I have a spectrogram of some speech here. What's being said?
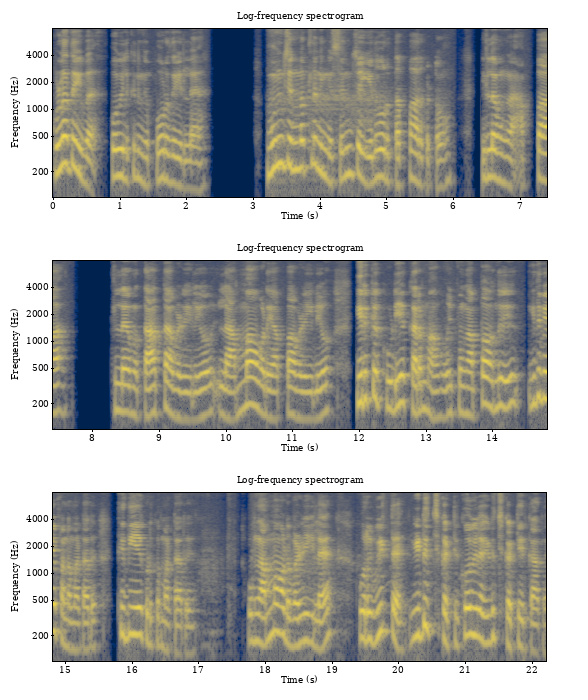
குலதெய்வ கோவிலுக்கு நீங்கள் போகிறதே இல்லை. முன் ஜென்மத்தில் நீங்கள் செஞ்ச ஏதோ ஒரு தப்பாக இருக்கட்டும் இல்லை உங்கள் அப்பா இல்லை உங்கள் தாத்தா வழியிலையோ இல்லை அம்மாவுடைய அப்பா வழியிலையோ இருக்கக்கூடிய கர்மாவும் இப்போ உங்கள் அப்பா வந்து இதுவே பண்ண மாட்டார் திதியே கொடுக்க மாட்டார். உங்கள் அம்மாவோட வழியில் ஒரு வீட்டை இடித்து கட்டி கோவிலை இடித்து கட்டியிருக்காங்க.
